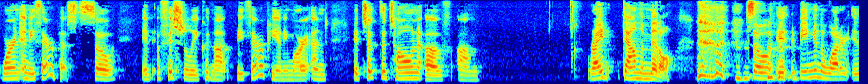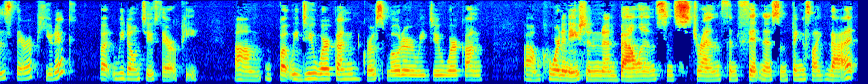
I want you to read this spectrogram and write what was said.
weren't any therapists. So it officially could not be therapy anymore. And it took the tone of um, right down the middle. mm-hmm. so it, being in the water is therapeutic, but we don't do therapy. Um, but we do work on gross motor. We do work on um, coordination and balance and strength and fitness and things like that.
